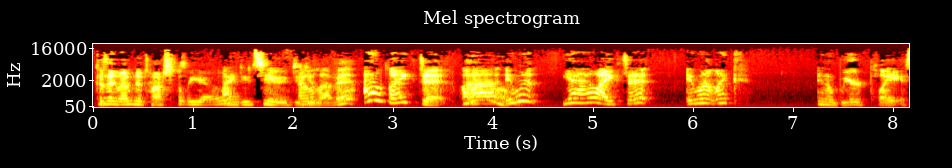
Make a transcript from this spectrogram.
because I love Natasha Leo. I do too. Did Oh. you love it? I liked it. Uh, Oh. it went. Yeah, I liked it. It went like in a weird place.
